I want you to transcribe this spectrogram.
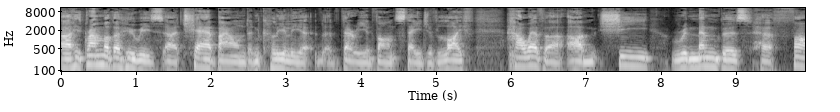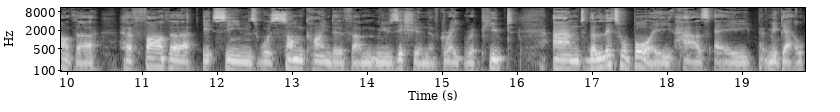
uh, his grandmother, who is uh, chair bound and clearly at a very advanced stage of life. However, um, she remembers her father. Her father, it seems, was some kind of um, musician of great repute. And the little boy has a, Miguel,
